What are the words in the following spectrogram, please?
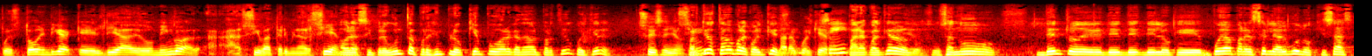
pues todo indica que el día de domingo así va a terminar siendo. Ahora, si pregunta, por ejemplo, quién pudo haber ganado el partido, cualquiera. Sí, señor. El partido estaba para cualquiera. Para cualquiera. Sí. Para cualquiera de los dos. O sea, no dentro de, de- de- de lo que pueda parecerle a algunos quizás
